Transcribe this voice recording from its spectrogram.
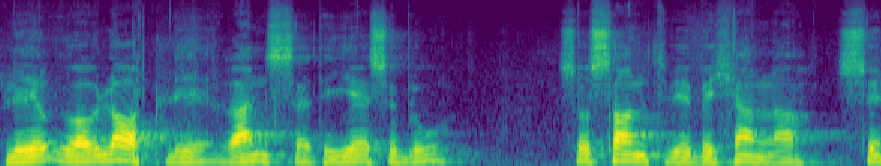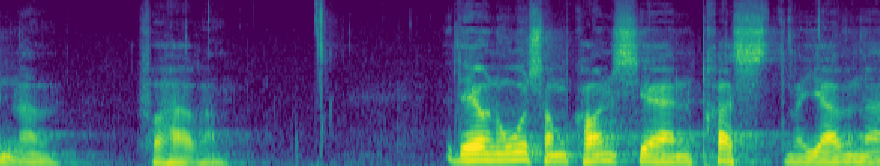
Blir uavlatelig renset i Jesu blod, så sant vi bekjenner synden for Herren. Det er jo noe som kanskje en prest med jevne,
